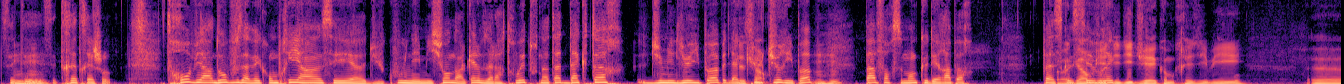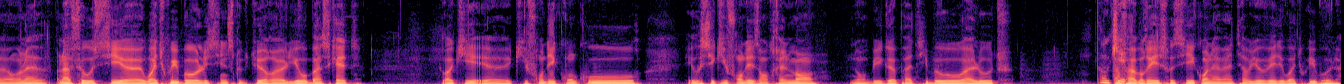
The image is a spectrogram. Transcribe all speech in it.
C'était, Mhm. c'est très très chaud. Trop bien. Donc vous avez compris, hein, c'est euh, du coup une émission dans laquelle vous allez retrouver tout un tas d'acteurs du milieu hip-hop et de la culture hip-hop, Mhm. pas forcément que des rappeurs. Parce que c'est il y a vrai. des DJ comme Crazy B. euh, on, a, on a fait aussi euh, White Weeble, c'est une structure liée au basket, tu vois, qui, qui font des concours et aussi qui font des entraînements. Donc big up à Thibaut, à Louch, Ok, à Fabrice aussi qu'on avait interviewé des White Weeble.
